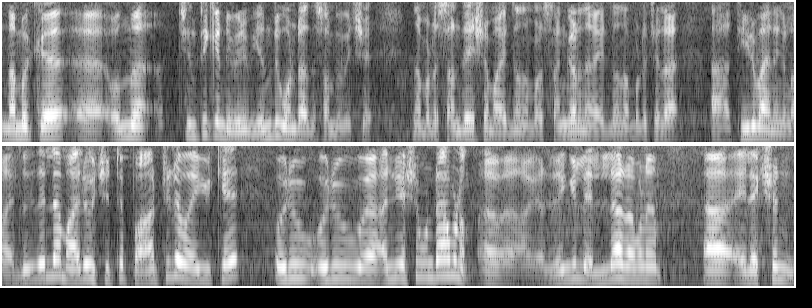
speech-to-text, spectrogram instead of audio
നമുക്ക് ഒന്ന് ചിന്തിക്കേണ്ടി വരും എന്തുകൊണ്ടാണ് അത് സംഭവിച്ച്. നമ്മുടെ സന്ദേശമായിരുന്നു നമ്മുടെ സംഘടന ആയിരുന്നു നമ്മുടെ ചില തീരുമാനങ്ങളായിരുന്നു. ഇതെല്ലാം ആലോചിച്ചിട്ട് പാർട്ടിയുടെ വഴിക്ക് ഒരു ഒരു അന്വേഷണം ഉണ്ടാവണം. അല്ലെങ്കിൽ എല്ലാ തവണ ഇലക്ഷൻ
